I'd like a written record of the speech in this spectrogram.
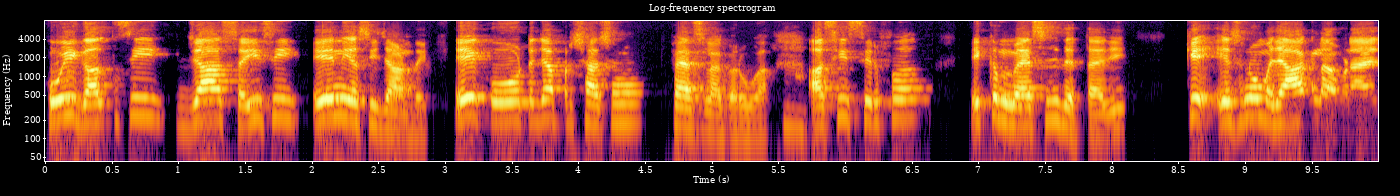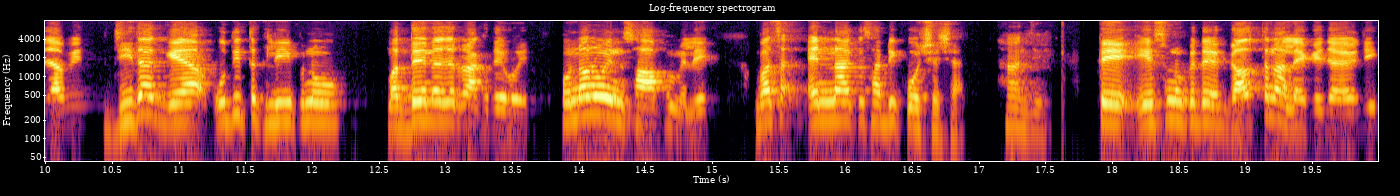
ਕੋਈ ਗਲਤ ਸੀ ਜਾਂ ਸਹੀ ਸੀ ਇਹ ਨਹੀਂ ਅਸੀਂ ਜਾਣਦੇ। ਇਹ ਕੋਰਟ ਜਾਂ ਪ੍ਰਸ਼ਾਸਨ ਫੈਸਲਾ ਕਰੂਗਾ। ਅਸੀਂ ਸਿਰਫ ਇੱਕ ਮੈਸੇਜ ਦਿੱਤਾ ਹੈ ਜੀ ਕਿ ਇਸ ਨੂੰ ਮਜ਼ਾਕ ਨਾ ਬਣਾਇਆ ਜਾਵੇ। ਜਿਹਦਾ ਗਿਆ ਉਹਦੀ ਤਕਲੀਫ ਨੂੰ ਮੱਦੇਨਜ਼ਰ ਰੱਖਦੇ ਹੋਏ ਉਹਨਾਂ ਨੂੰ ਇਨਸਾਫ ਮਿਲੇ। ਬਸ ਇੰਨਾ ਕਿ ਸਾਡੀ ਕੋਸ਼ਿਸ਼ ਹੈ। ਹਾਂਜੀ। ਤੇ ਇਸ ਨੂੰ ਕਿਤੇ ਗਲਤ ਨਾ ਲੈ ਕੇ ਜਾਇਓ ਜੀ।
